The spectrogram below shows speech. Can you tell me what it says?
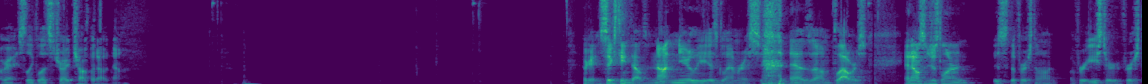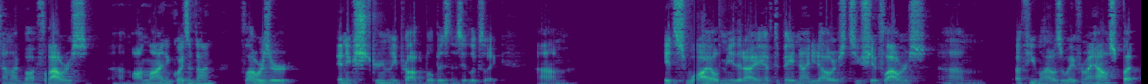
Okay. So like, let's try chocolate out now. Okay, sixteen thousand. Not nearly as glamorous as um, flowers. And I also just learned this is the first time I, for Easter, first time I bought flowers um, online in quite some time. Flowers are an extremely profitable business. It looks like. Um, it's wild to me that I have to pay ninety dollars to ship flowers um, a few miles away from my house, but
